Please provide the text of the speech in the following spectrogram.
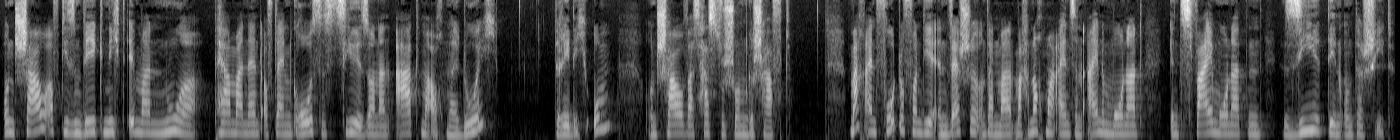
Und schau auf diesem Weg nicht immer nur permanent auf dein großes Ziel, sondern atme auch mal durch, dreh dich um und schau, was hast du schon geschafft. Mach ein Foto von dir in Wäsche und dann mach noch mal eins in einem Monat, in zwei Monaten, sieh den Unterschied.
